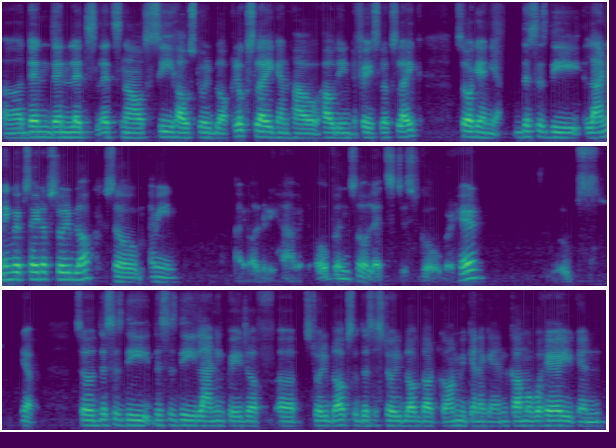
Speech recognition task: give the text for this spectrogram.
Uh, then then let's let's now see how Storyblok looks like and how how the interface looks like. So again, yeah, this is the landing website of Storyblok. So, I mean, I already have it open. So let's just go over here. Oops. Yep. So this is the this is the landing page of uh, Storyblok. So this is storyblok.com. You can again come over here. You can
